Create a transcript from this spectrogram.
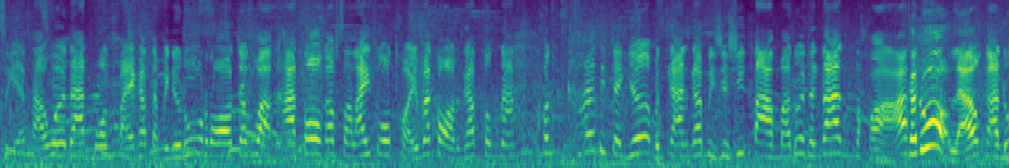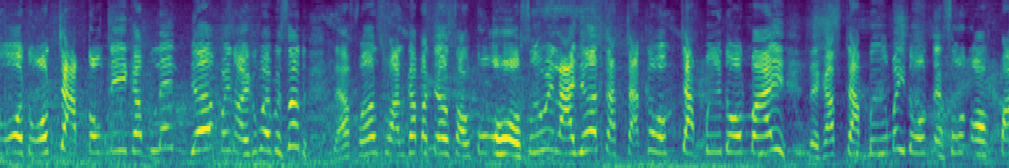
เสียทาวเวอร์ด้านบนไปครับแต่มินูรุรอจังหวะคาโต้ครับสไลด์ตัวถอยมาก่อนครับตรงนั้นค่อนข้างที่จะเยอะเหมือนกันครับมีชิชิตามมาด้วยทางด้านขวากระดูกแล้วการดูโอโดนจับตรงนี้ครับเล่นเยอะไปหน่อยคุณไปเปอร์เซ็นต์แล้วเฟิร์สวันครับมาเจอสองตัวโอ้โหซื้อเวลาเยอะจัดจัดๆครับผมจับมือโดนไหมนะครับจับมือไม่โดนแต่โซนออกไป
